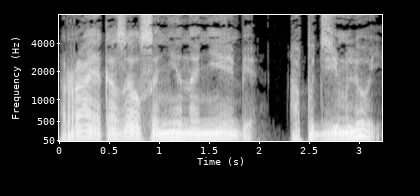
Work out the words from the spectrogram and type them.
Рай оказался не на небе, а под землей.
